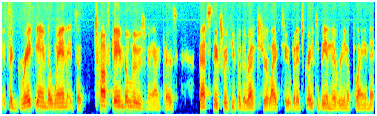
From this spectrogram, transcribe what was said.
it's a great game to win. It's a tough game to lose, man, because that sticks with you for the rest of your life too. But it's great to be in the arena playing it.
